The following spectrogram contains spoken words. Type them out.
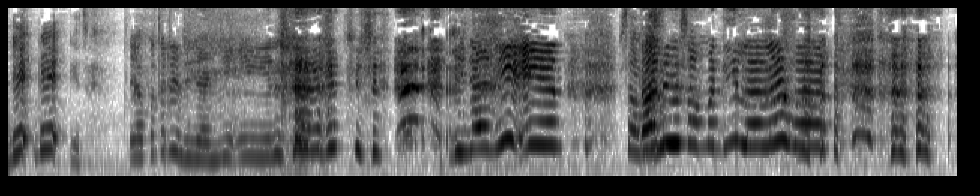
Dek dek gitu. Ya aku tadi dinyanyiin. Dinyanyiin. Sama tadi sama Dila lewat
